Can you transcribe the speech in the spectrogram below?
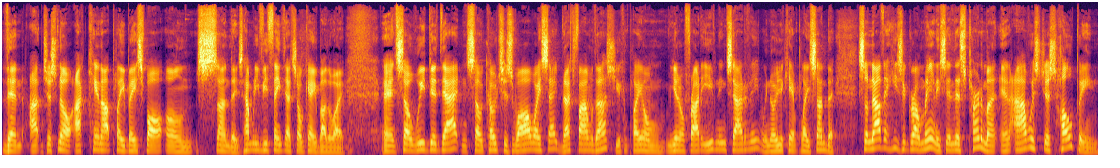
then I just know I cannot play baseball on Sundays. How many of you think that's okay, by the way? And so we did that. And so coaches will always say, that's fine with us. You can play on, you know, Friday evening, Saturday. We know you can't play Sunday. So now that he's a grown man, he's in this tournament. And I was just hoping,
